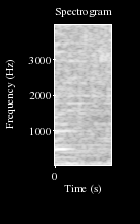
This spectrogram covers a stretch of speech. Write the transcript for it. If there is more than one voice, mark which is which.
Speaker 1: levels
